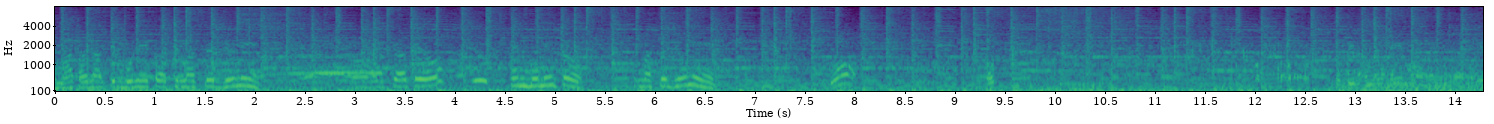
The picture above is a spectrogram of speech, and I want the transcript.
humataw na ang Team Bonito at si Master Juni. Mga kadiskarte oh. Team Bonito at si Master Juni. Wow! Op. Ito pinakamalaki yung mga kadiskarte.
